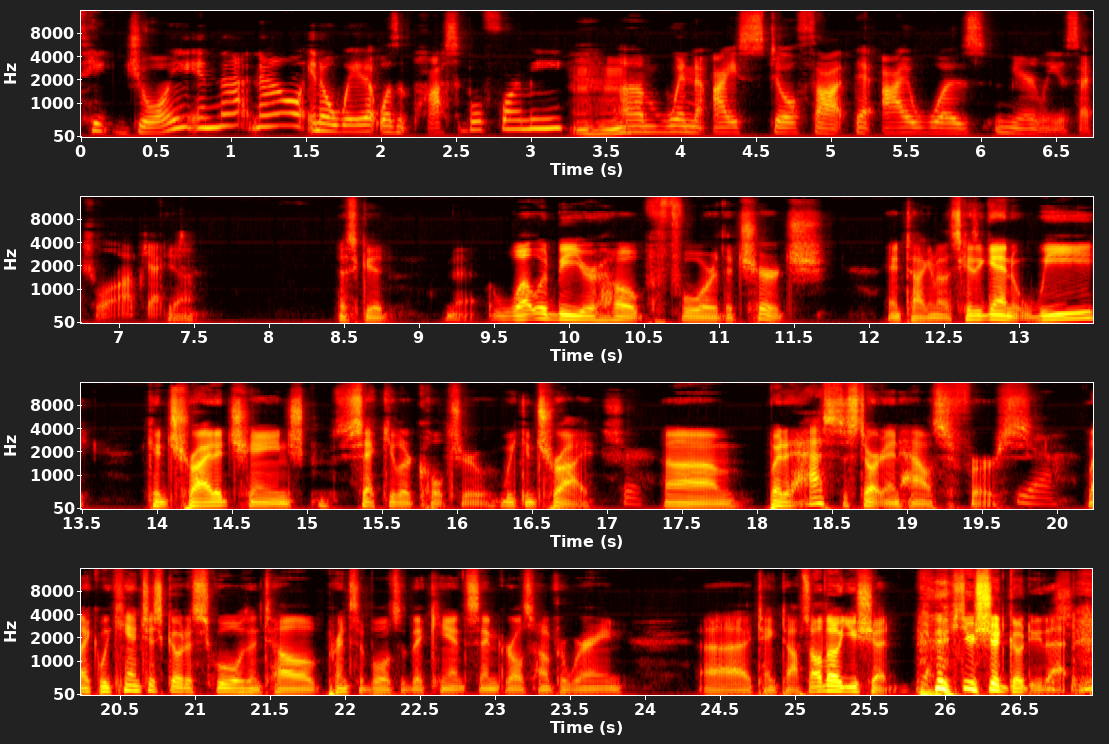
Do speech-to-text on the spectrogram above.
take joy in that now in a way that wasn't possible for me hmm um, when I still thought that I was merely a sexual object. Yeah. That's good. What would be your hope for the church in talking about this? Because again, we can try to change secular culture. We can try, Sure. um, but it has to start in house first. Yeah. Like we can't just go to schools and tell principals that they can't send girls home for wearing uh, tank tops. Although you should, you should go do that. should do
